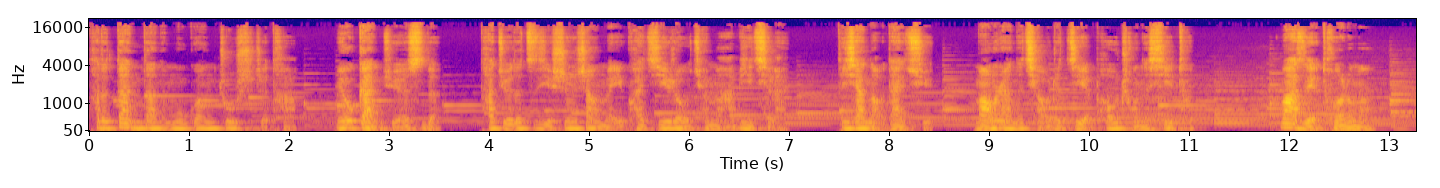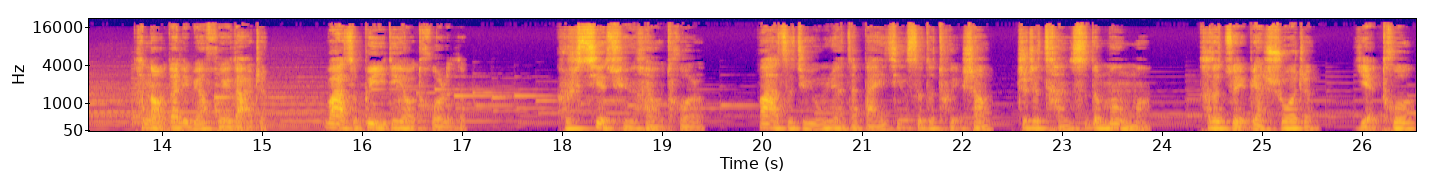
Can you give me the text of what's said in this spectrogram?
他的淡淡的目光注视着他，没有感觉似的。他觉得自己身上每一块肌肉全麻痹起来，低下脑袋去，茫然地瞧着解剖床的细腿。袜子也脱了吗？他脑袋里边回答着：“袜子不一定要脱了的，可是蟹裙还要脱了，袜子就永远在白金色的腿上织着蚕丝的梦吗？”他的嘴边说着。也脱，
